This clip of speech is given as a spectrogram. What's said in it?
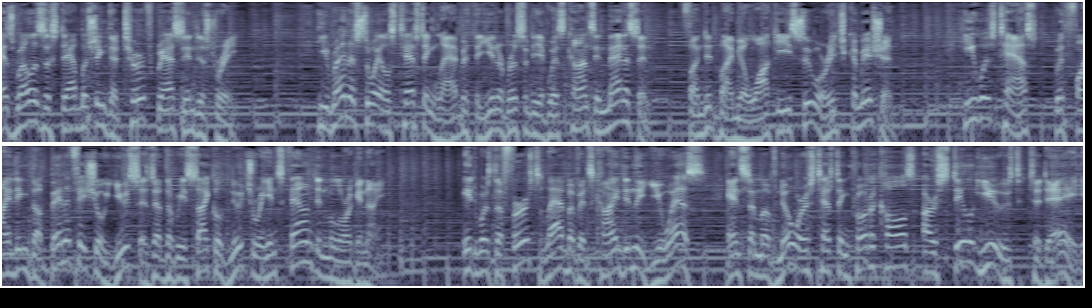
as well as establishing the turf grass industry. He ran a soils testing lab at the University of Wisconsin-Madison, funded by Milwaukee Sewerage Commission. He was tasked with finding the beneficial uses of the recycled nutrients found in Milorganite. It was the first lab of its kind in the U.S., and some of Noer's testing protocols are still used today.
